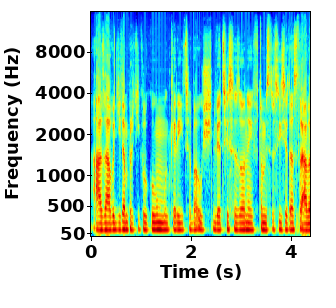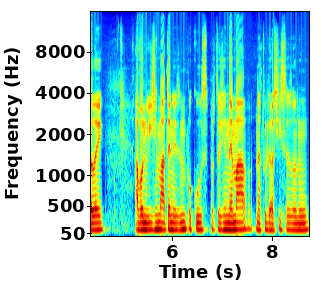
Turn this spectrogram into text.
A závodí tam proti klukům, který třeba už dvě, tři sezóny v tom mistrovství světa strávili. A on ví, že má ten jeden pokus, protože nemá na tu další sezonu,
